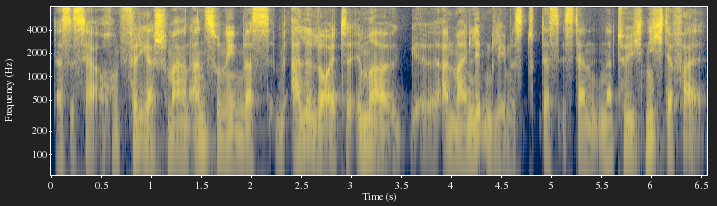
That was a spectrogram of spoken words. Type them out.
Das ist ja auch ein völliger Schmarrn anzunehmen, dass alle Leute immer äh, an meinen Lippen kleben. Das, das ist dann natürlich nicht der Fall.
